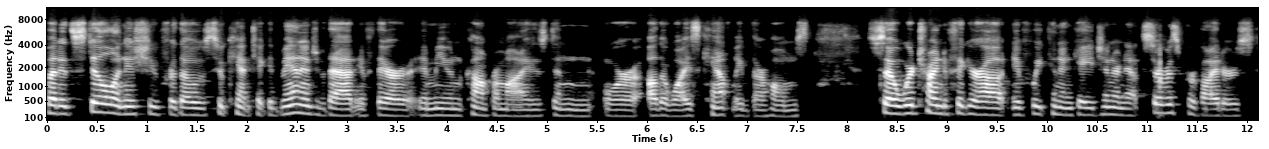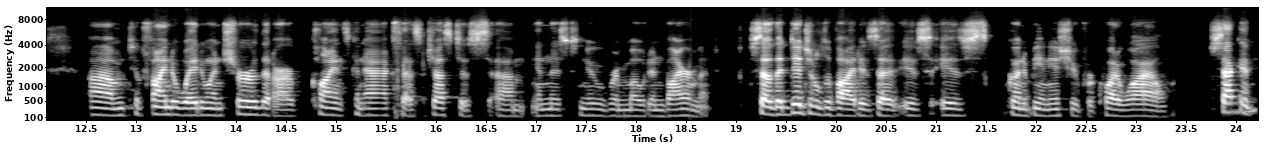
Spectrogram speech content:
but it's still an issue for those who can't take advantage of that if they're immune compromised and or otherwise can't leave their homes. So we're trying to figure out if we can engage internet service providers um, to find a way to ensure that our clients can access justice um, in this new remote environment. So the digital divide is a, is is going to be an issue for quite a while. Second,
